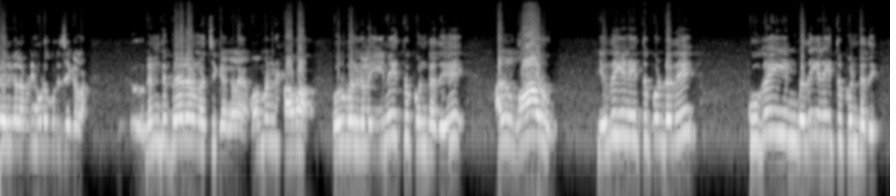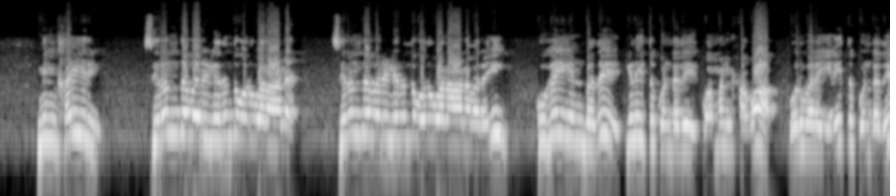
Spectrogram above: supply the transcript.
பேர்கள் அப்படி கூட குறிச்சுக்கலாம். ரெண்டு பேரை வச்சுக்கோங்களேன். ஒமன் ஹவா ஒருவர்களை இணைத்து கொண்டது அல் காரு எது இணைத்து கொண்டது? குகை என்பது இணைத்து கொண்டது. மின் ஹைரின் சிறந்தவரிலிருந்து ஒருவரான சிறந்தவரிலிருந்து ஒருவரானவரை குகை என்பது இணைத்து கொண்டது. வமன் ஹவா ஒருவரை இணைத்து கொண்டது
